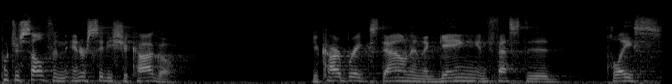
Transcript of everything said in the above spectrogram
Put yourself in inner city Chicago. Your car breaks down in a gang infested place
